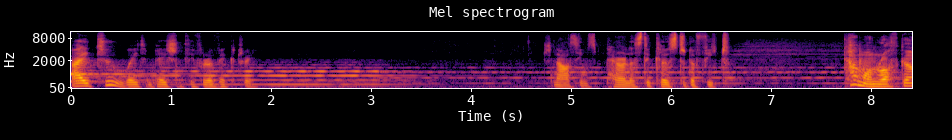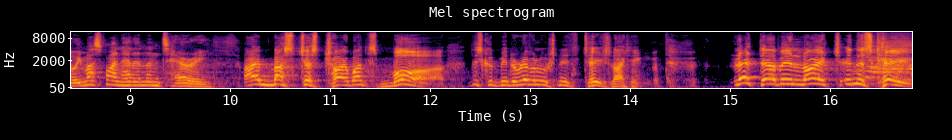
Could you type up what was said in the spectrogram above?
I, too, wait impatiently for a victory. Which now seems perilously close to defeat. Come on, Rothgo, We must find Helen and Terry. I must just try once more. This could mean a revolution in stage lighting. Let there be light in this cave.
